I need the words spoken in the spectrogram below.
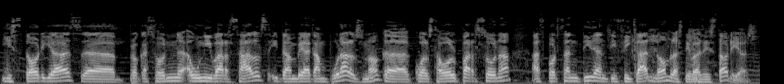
històries, eh, però que són universals i també atemporals, no? Que qualsevol persona es pot sentir identificat no? amb les teves històries.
